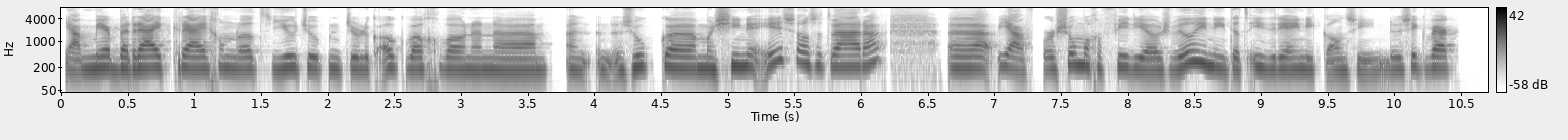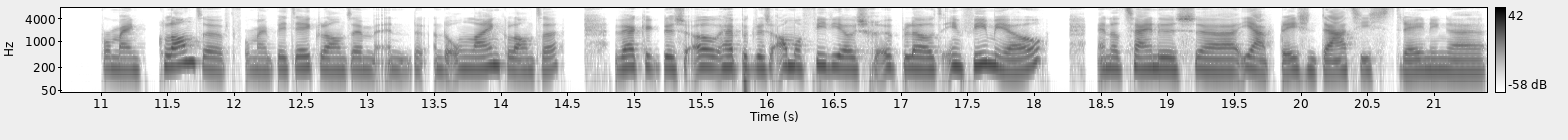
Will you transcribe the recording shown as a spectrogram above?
ja, meer bereik krijgen, omdat YouTube natuurlijk ook wel gewoon een, een, een zoekmachine is, als het ware. ja, voor sommige video's wil je niet dat iedereen die kan zien. Dus ik werk voor mijn klanten, voor mijn PT-klanten en, de, de, online klanten, werk ik dus, oh, heb ik dus allemaal video's geüpload in Vimeo. En dat zijn dus uh, ja, presentaties, trainingen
